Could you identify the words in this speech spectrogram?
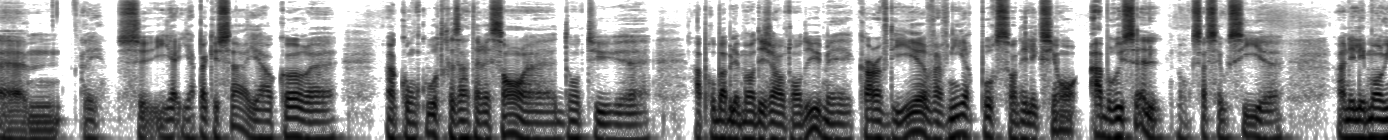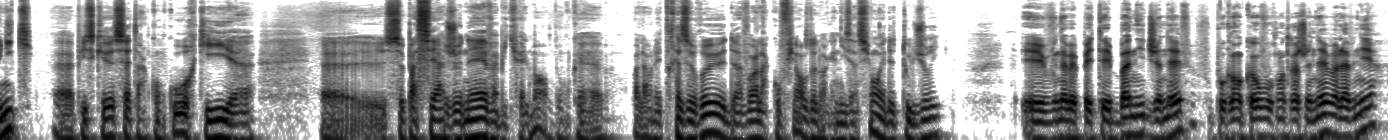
il n'y a, pas que ça, il y a encore un concours très intéressant dont tu a probablement déjà entendu, mais Car of the Year va venir pour son élection à Bruxelles. Donc ça, c'est aussi euh, un élément unique, euh, puisque c'est un concours qui euh, se passait à Genève habituellement. Donc voilà, on est très heureux d'avoir la confiance de l'organisation et de tout le jury. Et vous n'avez pas été banni de Genève? Vous pourrez encore vous rendre à Genève à l'avenir?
